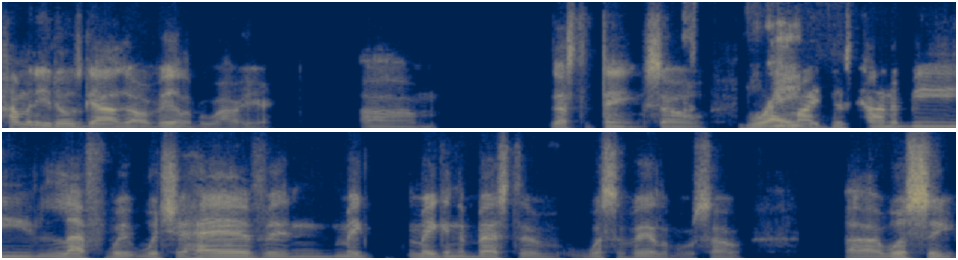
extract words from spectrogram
how many of those guys are available out here? Um, that's the thing. So right. you might just kind of be left with what you have and make making the best of what's available. So uh, we'll see.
